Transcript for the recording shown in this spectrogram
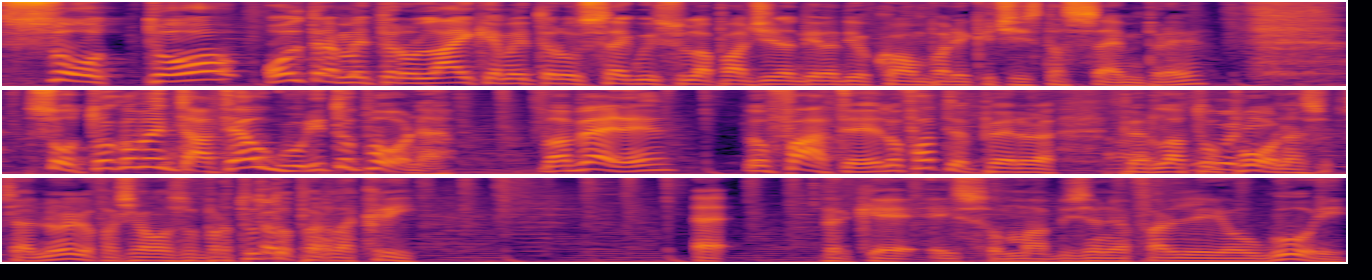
Sotto, oltre a mettere un like e a mettere un segui sulla pagina di Radio Company che ci sta sempre, sotto commentate auguri Topona. Va bene? Lo fate? Lo fate per, per la. Topona, cioè noi lo facciamo soprattutto per la Cri. Eh, perché insomma bisogna fargli gli auguri.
